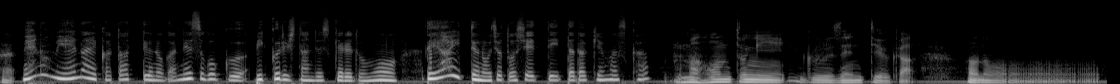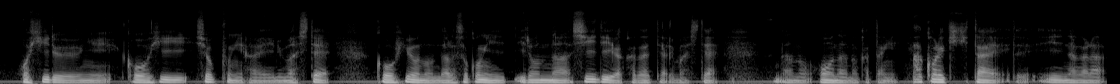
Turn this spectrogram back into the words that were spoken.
はい、目の見えない方っていうのがねすごくびっくりしたんですけれども出会いっていうのをちょっと教えていただけますか？まあ本当に偶然っていうかあのお昼にコーヒーショップに入りましてコーヒーを飲んだらそこにいろんな CD が飾ってありましてあのオーナーの方に「あこれ聞きたい」って言いながら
